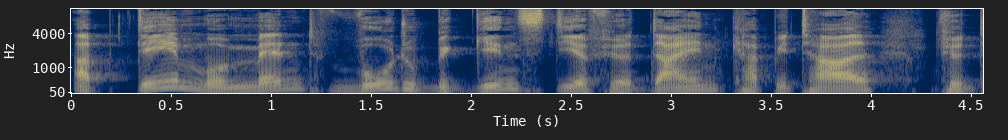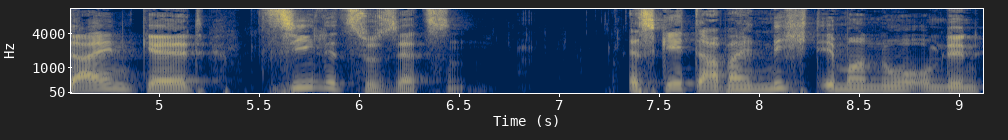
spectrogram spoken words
ab dem Moment, wo du beginnst, dir für dein Kapital, für dein Geld Ziele zu setzen. Es geht dabei nicht immer nur um den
